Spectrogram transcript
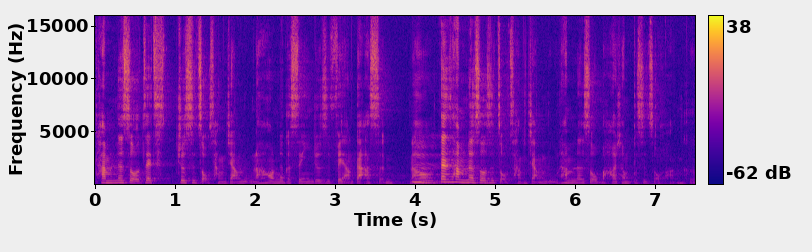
他们那时候在就是走长江路，然后那个声音就是非常大声。然后，嗯、但是他们那时候是走长江路，他们那时候好像不是走黄河，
